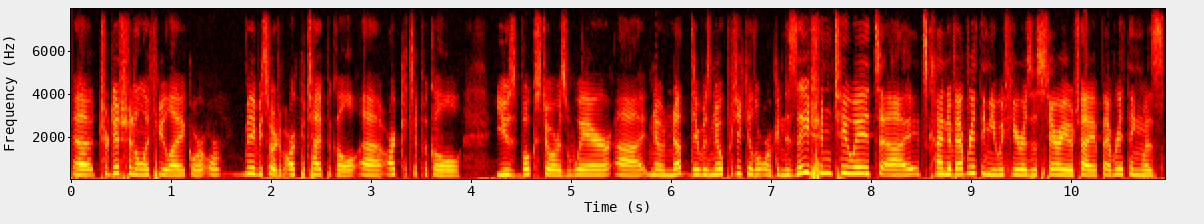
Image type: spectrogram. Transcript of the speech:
uh, traditional, if you like, or, or maybe sort of archetypical, uh, archetypical used bookstores where uh, no, not, there was no particular organization to it. Uh, it's kind of everything you would hear as a stereotype. Everything was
